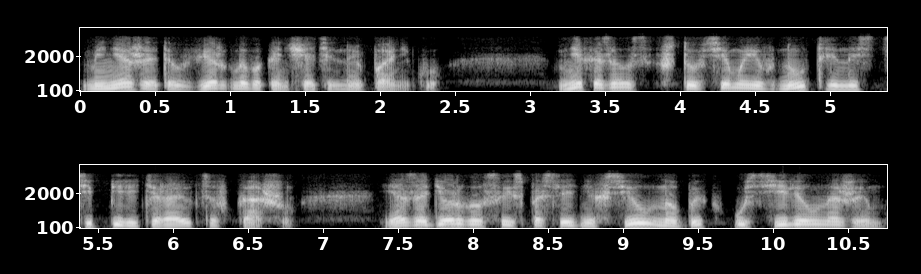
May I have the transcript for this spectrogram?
Меня же это ввергло в окончательную панику. Мне казалось, что все мои внутренности перетираются в кашу — я задергался из последних сил, но бык усилил нажим.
